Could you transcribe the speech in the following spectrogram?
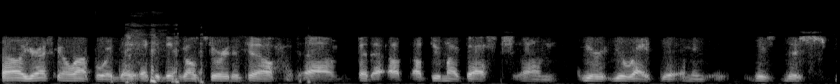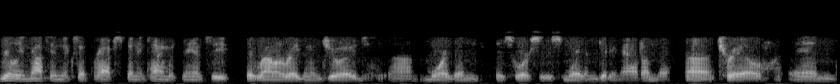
Oh, you're asking a lot, Boyd. That's a difficult story to tell, um, but I'll, I'll do my best. Um, you're you're right. I mean, there's there's really nothing except perhaps spending time with Nancy that Ronald Reagan enjoyed uh, more than his horses, more than getting out on the uh, trail, and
